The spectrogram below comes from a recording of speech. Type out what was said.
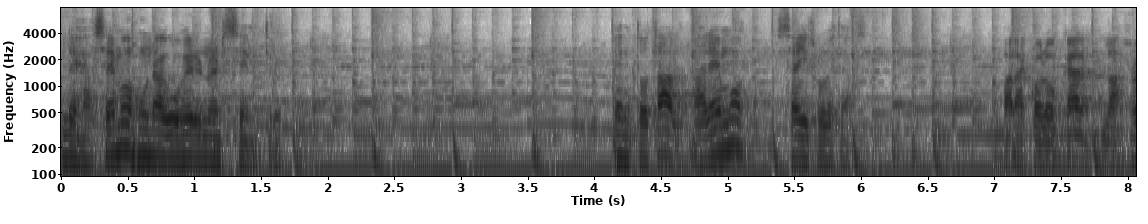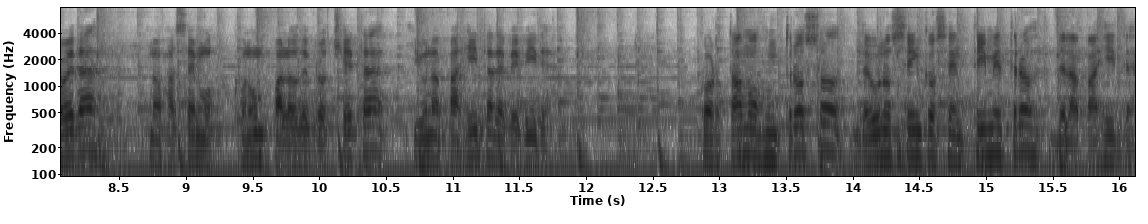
Les hacemos un agujero en el centro. En total haremos 6 ruedas. Para colocar las ruedas nos hacemos con un palo de brocheta y una pajita de bebida. Cortamos un trozo de unos 5 centímetros de la pajita.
